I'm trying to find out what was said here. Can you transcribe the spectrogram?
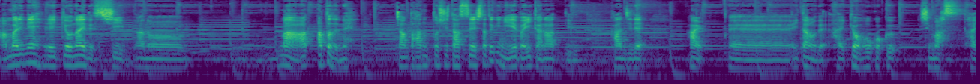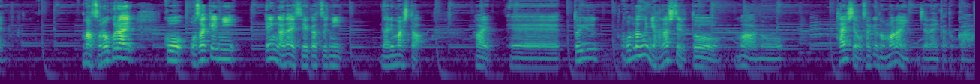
あんまりね、影響ないですし、あのまあ、あ後でね、ちゃんと半年達成した時に言えばいいかなっていう感じで、はい、えー、いたので、はい、今日報告します。はい。まあ、そのくらい、こう、お酒に縁がない生活になりました。はい。えー、という、こんな風に話してると、まあ、あの、大してお酒飲まないんじゃないかとか、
